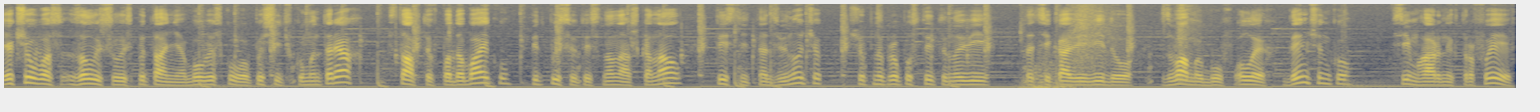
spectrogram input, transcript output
Якщо у вас залишились питання, обов'язково пишіть в коментарях, ставте вподобайку, підписуйтесь на наш канал, тисніть на дзвіночок, щоб не пропустити нові та цікаві відео. З вами був Олег Демченко. Всім гарних трофеїв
